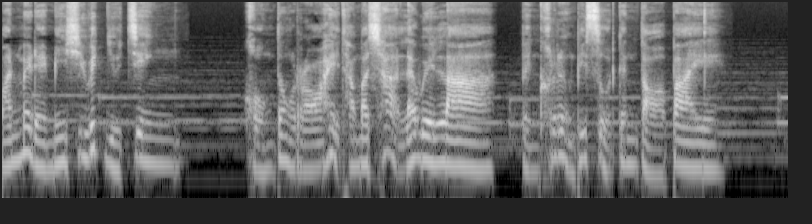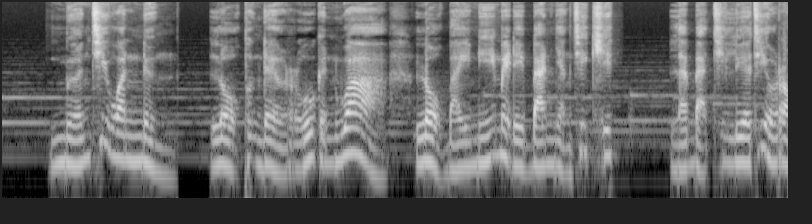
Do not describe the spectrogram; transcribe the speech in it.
มันไม่ได้มีชีวิตอยู่จริง คงต้องรอให้ธรรมชาติและเวลาเป็นเครื่องพิสูจน์กันต่อไป เหมือนที่วันหนึ่ง โลกเพิ่งได้รู้กันว่า โลกใบนี้ไม่ได้แบนอย่างที่คิด และแบคทีเรียที่เรา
